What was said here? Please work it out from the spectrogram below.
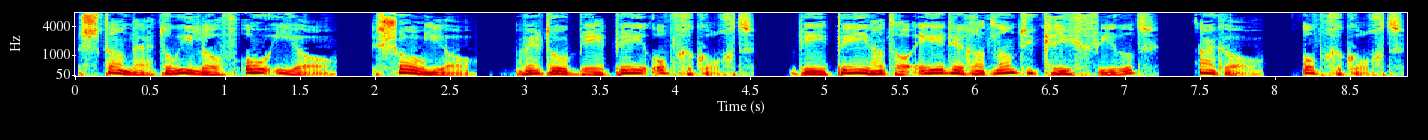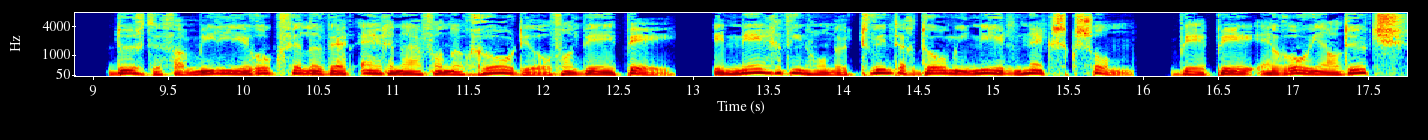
Standard Oil of Ohio, SOIO, werd door BP opgekocht. BP had al eerder Atlantic Creekfield, Arco, opgekocht. Dus de familie Rockefeller werd eigenaar van een groot deel van BP. In 1920 domineerde Nexxon, BP en Royal Dutch,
